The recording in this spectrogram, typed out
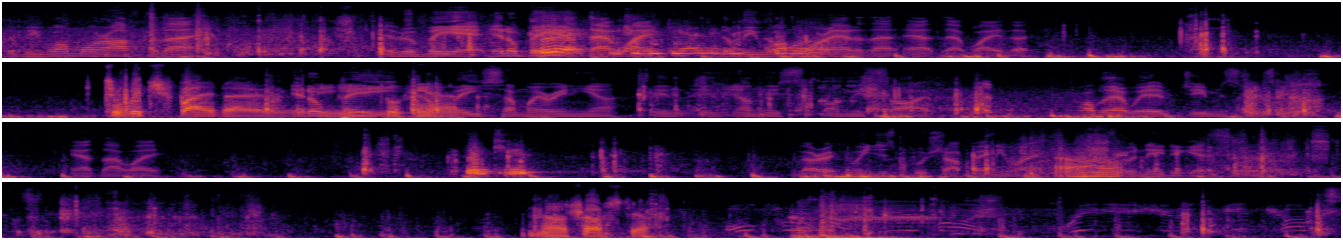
There'll be one more after that. It'll be it'll be Correct, out that it'll way. be There'll be one more out of that out that way though. To which way, though? It'll are you be looking it'll at? be somewhere in here, in, in on this on this side. Probably out where Jim's just marked. Out that way. Thank you. I reckon we just push up anyway. Alright. We need to get to it. No, I trust you. Ultra One, be advised. Radiation is incoming.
